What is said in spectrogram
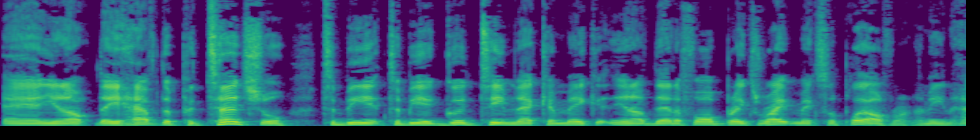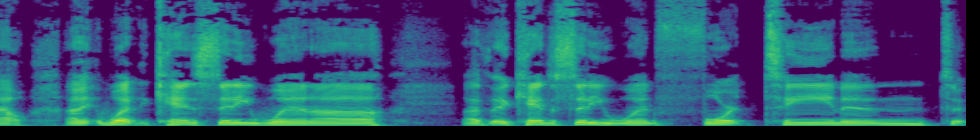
and you know they have the potential to be to be a good team that can make it. You know that if all breaks right, makes a playoff run. I mean, hell, I mean, what Kansas City when uh I think Kansas City went 14 and two.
